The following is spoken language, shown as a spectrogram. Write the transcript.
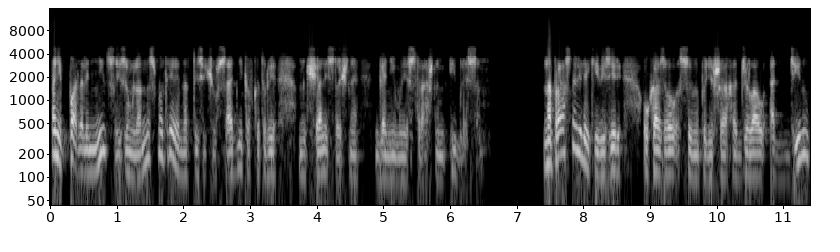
Они падали ниц и изумленно смотрели на тысячу всадников, которые мчались точно гонимые страшным Иблисом. Напрасно великий визирь указывал сыну падишаха Джалал-ад-Дину,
